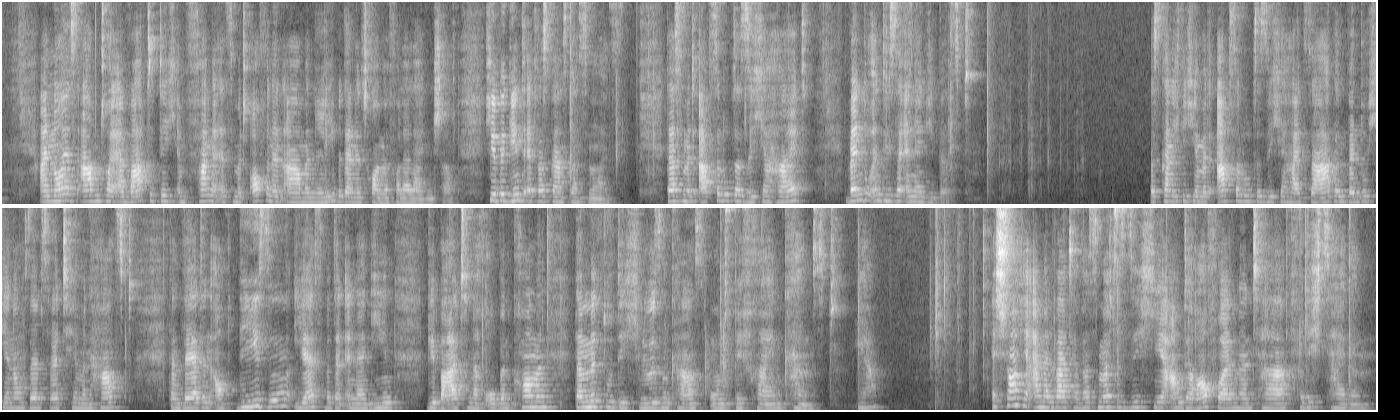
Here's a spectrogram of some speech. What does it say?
Ein neues Abenteuer erwartet dich, empfange es mit offenen Armen, lebe deine Träume voller Leidenschaft. Hier beginnt etwas ganz, ganz Neues. Das mit absoluter Sicherheit, wenn du in dieser Energie bist. Das kann ich dir hier mit absoluter Sicherheit sagen, wenn du hier noch Selbstwertthemen hast, dann werden auch diese jetzt mit den Energien geballt nach oben kommen, damit du dich lösen kannst und befreien kannst. Ja? Ich schaue hier einmal weiter, was möchte sich hier am darauffolgenden Tag für dich zeigen.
